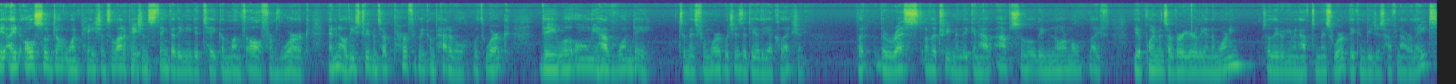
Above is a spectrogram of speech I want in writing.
I also don't want patients, a lot of patients think that they need to take a month off from work. And no, these treatments are perfectly compatible with work they will only have one day to miss from work, which is the day of the egg collection. But the rest of the treatment, they can have absolutely normal life. The appointments are very early in the morning, so they don't even have to miss work. They can be just half an hour late.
